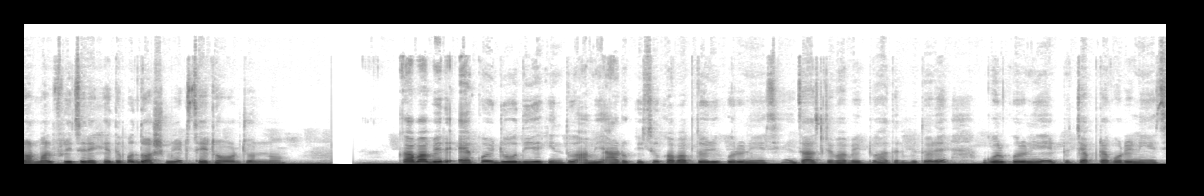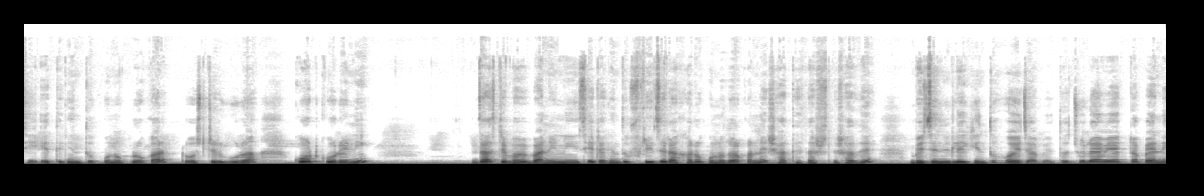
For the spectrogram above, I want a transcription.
নর্মাল ফ্রিজে রেখে দেবো দশ মিনিট সেট হওয়ার জন্য। কাবাবের একই ডো দিয়ে কিন্তু আমি আরও কিছু কাবাব তৈরি করে নিয়েছি জাস্ট এভাবে একটু হাতের ভিতরে গোল করে নিয়ে একটু চ্যাপটা করে নিয়েছি, এতে কিন্তু কোনো প্রকার টোস্টের গুঁড়া কোট করে নিই জাস্ট এভাবে বানিয়ে নিয়েছি, এটা কিন্তু ফ্রিজে রাখারও কোনো দরকার নেই, সাথে সাথে সাথে ভেজে নিলেই কিন্তু হয়ে যাবে। তো চুলে আমি একটা প্যানে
